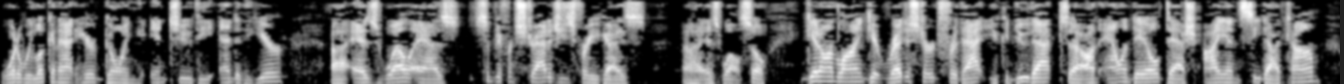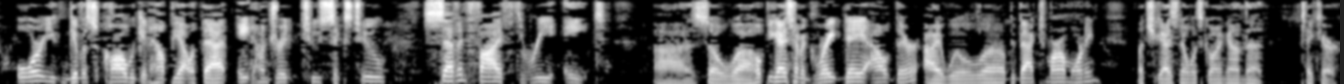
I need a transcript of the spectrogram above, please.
What are we looking at here going into the end of the year, uh, as well as some different strategies for you guys uh, as well. So get online, get registered for that. You can do that uh, on allendale-inc.com or you can give us a call. We can help you out with that. 800 262 7538. Uh, so uh, hope you guys have a great day out there. I will uh, be back tomorrow morning. Let you guys know what's going on then. Take care.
